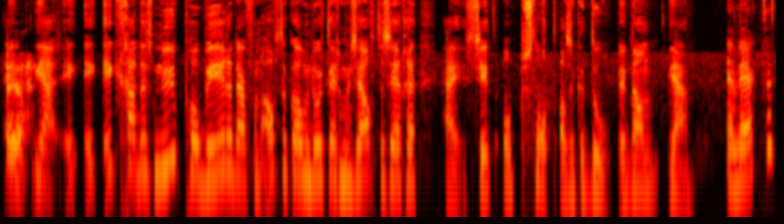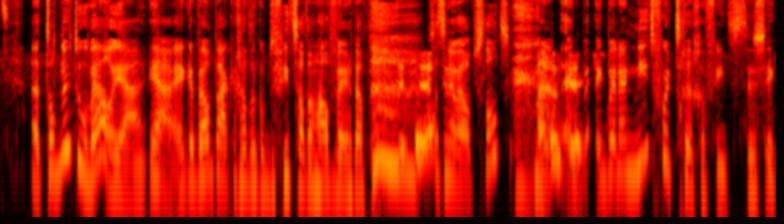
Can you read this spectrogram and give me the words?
En ja, Ja. ik, ik, ik ga dus nu proberen daarvan af te komen... door tegen mezelf te zeggen... hij zit op slot als ik het doe. En dan, ja, En werkt het? eh, tot nu toe wel, ja. ja. Ik heb wel een paar keer gehad dat ik op de fiets zat en halverwege dacht... Ja. zat hij nou wel op slot? Maar ik, ben- ik ben er niet voor teruggefietst. Dus ik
